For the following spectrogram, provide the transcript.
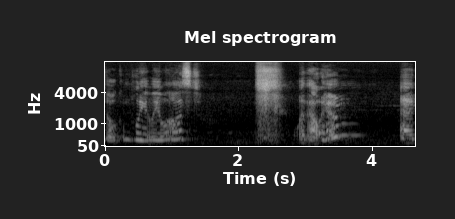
so completely lost without him. And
